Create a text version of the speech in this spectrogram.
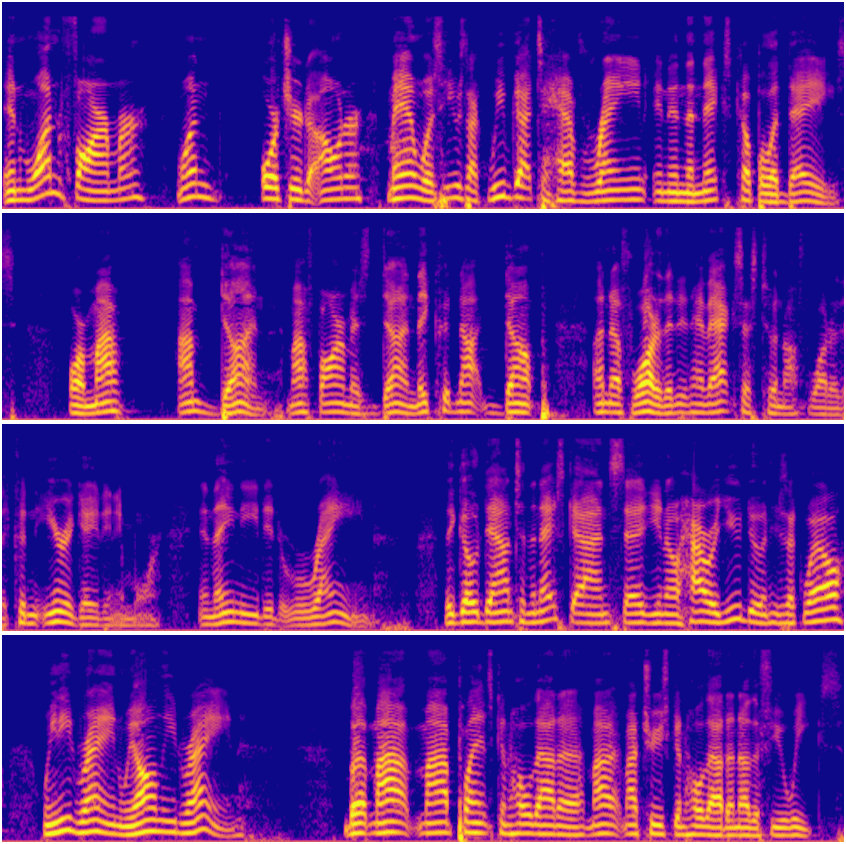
and one farmer, one orchard owner, man was he was like, "We've got to have rain, and in the next couple of days, or my I'm done. My farm is done." They could not dump enough water. They didn't have access to enough water. They couldn't irrigate anymore, and they needed rain. They go down to the next guy and said, "You know, how are you doing?" He's like, "Well, we need rain. We all need rain." But my my plants can hold out a my my trees can hold out another few weeks.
